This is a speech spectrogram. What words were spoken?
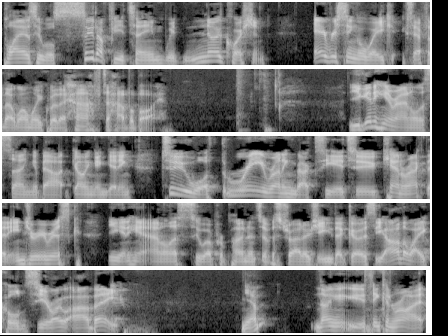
Players who will suit up for your team with no question every single week, except for that one week where they have to have a bye. You're going to hear analysts saying about going and getting two or three running backs here to counteract that injury risk. You're going to hear analysts who are proponents of a strategy that goes the other way called zero RB. Yep. No, you're thinking right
